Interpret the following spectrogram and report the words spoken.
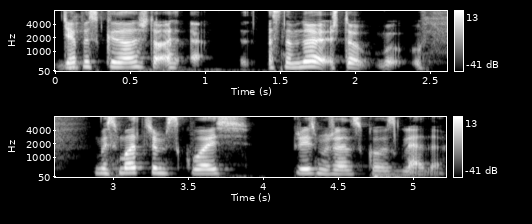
Я бы сказала, что а- а- основное, что мы смотрим сквозь призму женского взгляда.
